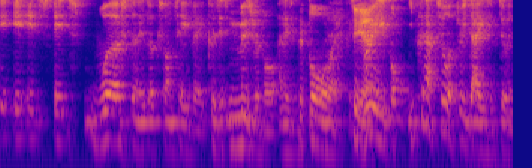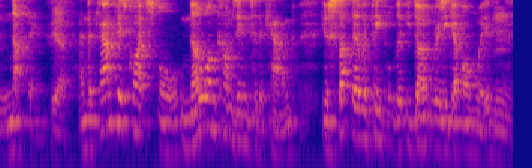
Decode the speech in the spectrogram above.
it, it, it's it's worse than it looks on TV because it's miserable and it's boring. It's Yeah. really boring. You can have two or three days of doing nothing. Yeah. And the camp is quite small. No one comes into the camp. You're stuck there with people that you don't really get on with. Mm.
